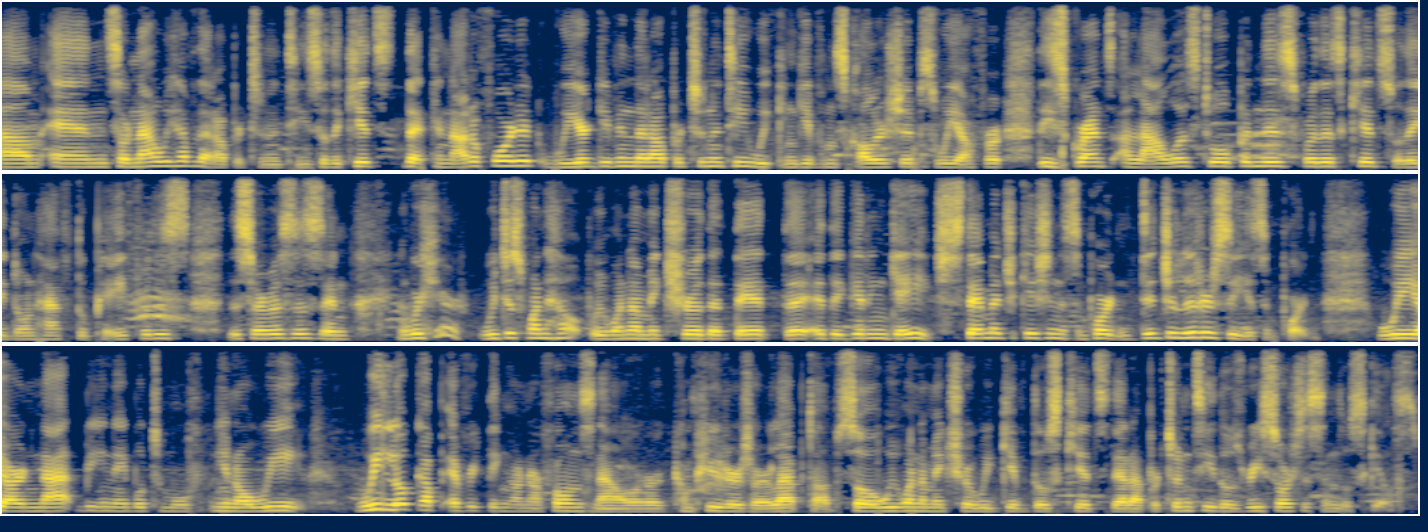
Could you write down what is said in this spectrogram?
Um, and so now we have that opportunity. So the kids that cannot afford it, we are giving that opportunity. We can give them scholarships. We offer these grants allow us to open this for these kids so they don't have to pay for this the services. And, and we're here. We just want to help. We want to make sure that they, they they get engaged. STEM education is important. Digital literacy is important. We are not being able to move. You know, we we look up everything on our phones now or computers or laptops. So we want to make sure we give those kids that opportunity, those resources, and those skills.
